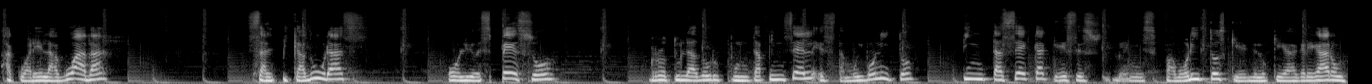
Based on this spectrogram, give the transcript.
acuarela aguada, salpicaduras, óleo espeso, rotulador punta pincel, está muy bonito. Tinta seca, que ese es de mis favoritos, que de lo que agregaron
